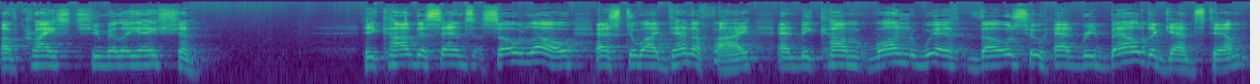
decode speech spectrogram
of Christ's humiliation. He condescends so low as to identify and become one with those who had rebelled against him.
